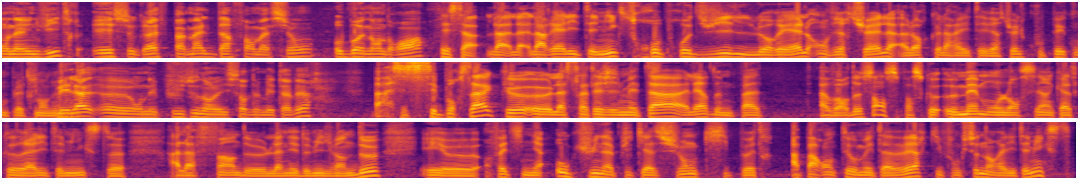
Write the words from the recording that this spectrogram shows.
on a une vitre et se greffe pas mal d'informations au bon endroit. C'est ça. La, réalité mixte reproduit le réel en virtuel, alors que la réalité virtuelle coupée complètement du Mais là, euh, on n'est plus du tout dans l'histoire de métavers. Bah, c'est pour ça que la stratégie de méta a l'air de ne pas avoir de sens parce qu'eux-mêmes ont lancé un casque de réalité mixte euh, à la fin de l'année 2022 et euh, en fait il n'y a aucune application qui peut être apparentée au métavers qui fonctionne en réalité mixte.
